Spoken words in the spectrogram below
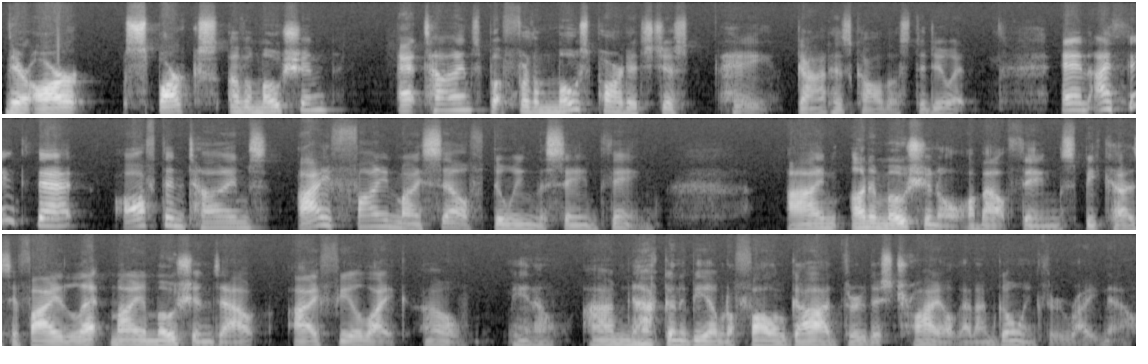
There are sparks of emotion at times, but for the most part, it's just, hey, God has called us to do it. And I think that oftentimes I find myself doing the same thing. I'm unemotional about things because if I let my emotions out, I feel like, oh, you know, I'm not going to be able to follow God through this trial that I'm going through right now.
